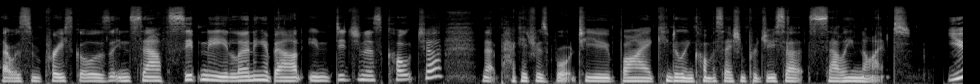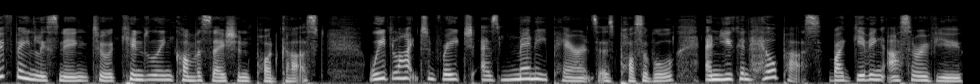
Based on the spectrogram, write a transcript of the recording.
That was some preschoolers in South Sydney learning about Indigenous culture. That package was brought to you by Kinderling Conversation producer Sally Knight. You've been listening to a Kinderling Conversation podcast. We'd like to reach as many parents as possible, and you can help us by giving us a review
